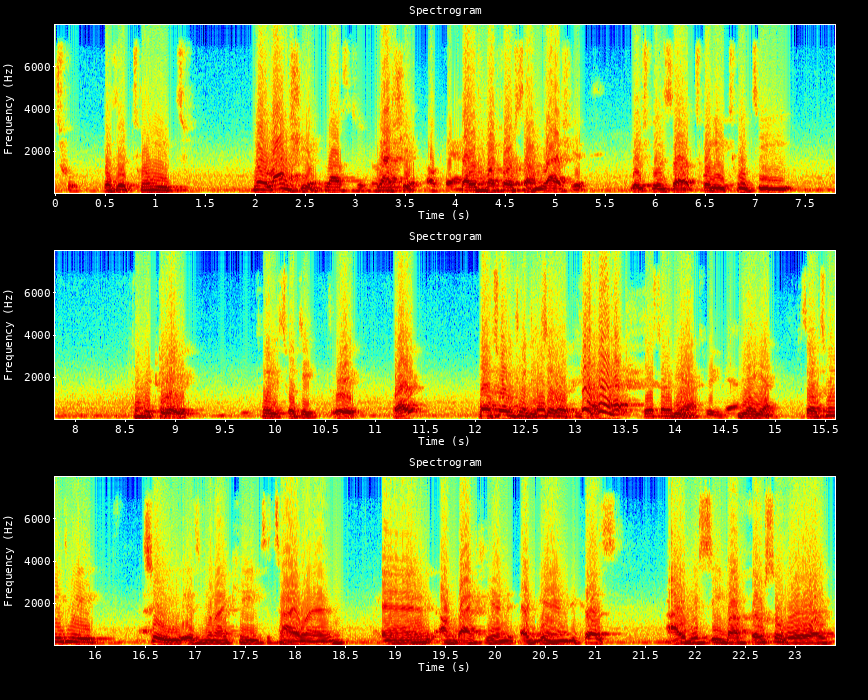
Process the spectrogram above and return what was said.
tw- was it 20 no last year Last year. last year Okay. that was my first time last year which was uh 2020 2023 right no 2022 Yeah. Yeah. 2023, yeah. yeah yeah so 2022 is when I came to Thailand and I'm back here again because I received my first award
